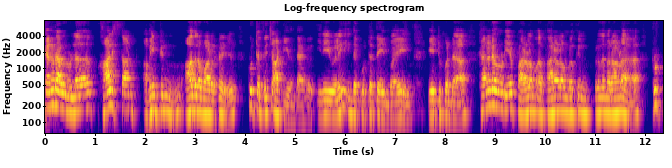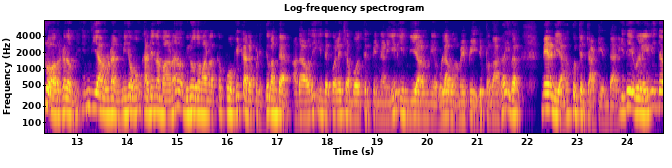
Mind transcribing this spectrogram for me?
கனடாவில் உள்ள காலிஸ்தான் அமைப்பின் ஆதரவாளர்கள் குற்றத்தை சாட்டியிருந்தார்கள். இதேவேளை இந்த குற்றத்தை ஏற்றுக்கொண்ட கனடாவுடைய பாராளும பாராளுமன்றத்தின் பிரதமரான ட்ருட்டோ அவர்களும் இந்தியாவுடன் மிகவும் கடினமான விரோதமான போக்கை கடைப்பிடித்து வந்தார். அதாவது இந்த கொலை சம்பவத்தின் பின்னணியில் இந்தியாவுடைய உளவு அமைப்பு இருப்பதாக இவர் நேரடியாக குற்றம் சாட்டியிருந்தார். இதே வேளையில் இந்த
